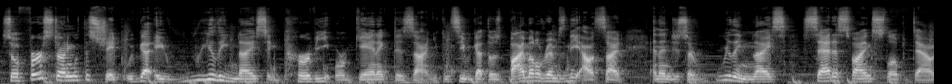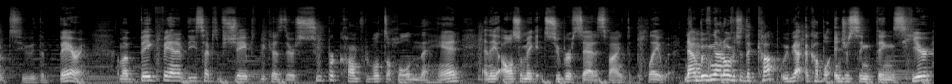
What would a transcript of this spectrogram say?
So first, starting with the shape, we've got a really nice and curvy organic design. You can see we've got those bimetal rims on the outside, and then just a really nice, satisfying slope down to the bearing. I'm a big fan of these types of shapes because they're super comfortable to hold in the hand and they also make it super satisfying to play with. Now moving on over to the cup, we've got a couple interesting things here.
